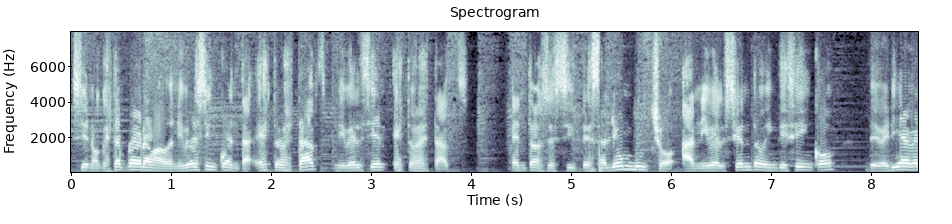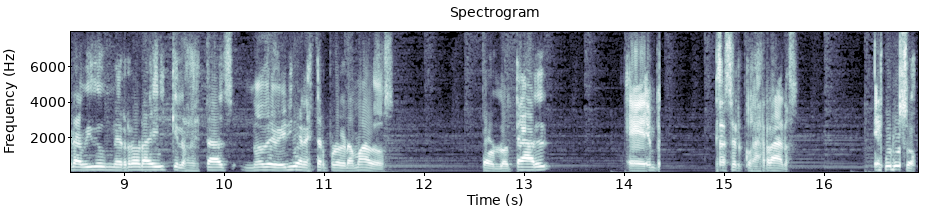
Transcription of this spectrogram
Sino que está programado nivel 50 estos stats, nivel 100 estos stats. Entonces, si te salió un bicho a nivel 125, debería haber habido un error ahí que los stats no deberían estar programados. Por lo tal, eh, empieza a hacer cosas raras. Es curioso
